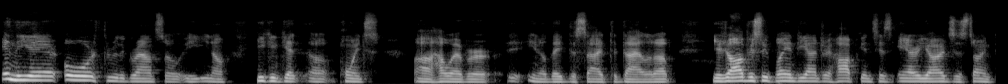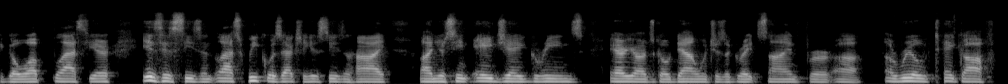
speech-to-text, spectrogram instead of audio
in the air or through the ground. So you know he could get uh, points uh, however, you know, they decide to dial it up. You're obviously playing DeAndre Hopkins. His air yards is starting to go up. Last year is his season. Last week was actually his season high. Uh, and you're seeing AJ Green's air yards go down, which is a great sign for uh, a real takeoff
